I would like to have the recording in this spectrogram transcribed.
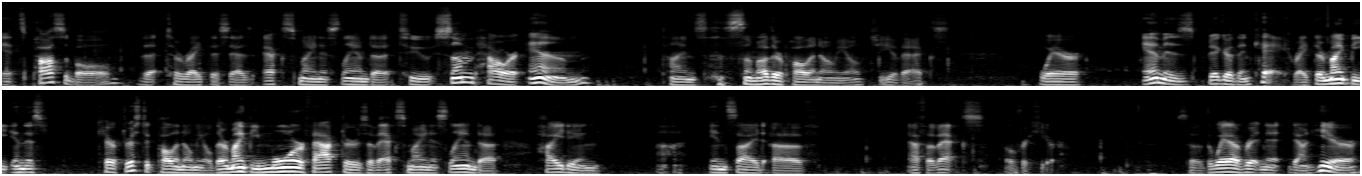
it's possible that to write this as x minus lambda to some power m times some other polynomial, g of x, where m is bigger than k, right? There might be, in this characteristic polynomial, there might be more factors of x minus lambda hiding uh, inside of f of x over here. So the way I've written it down here,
